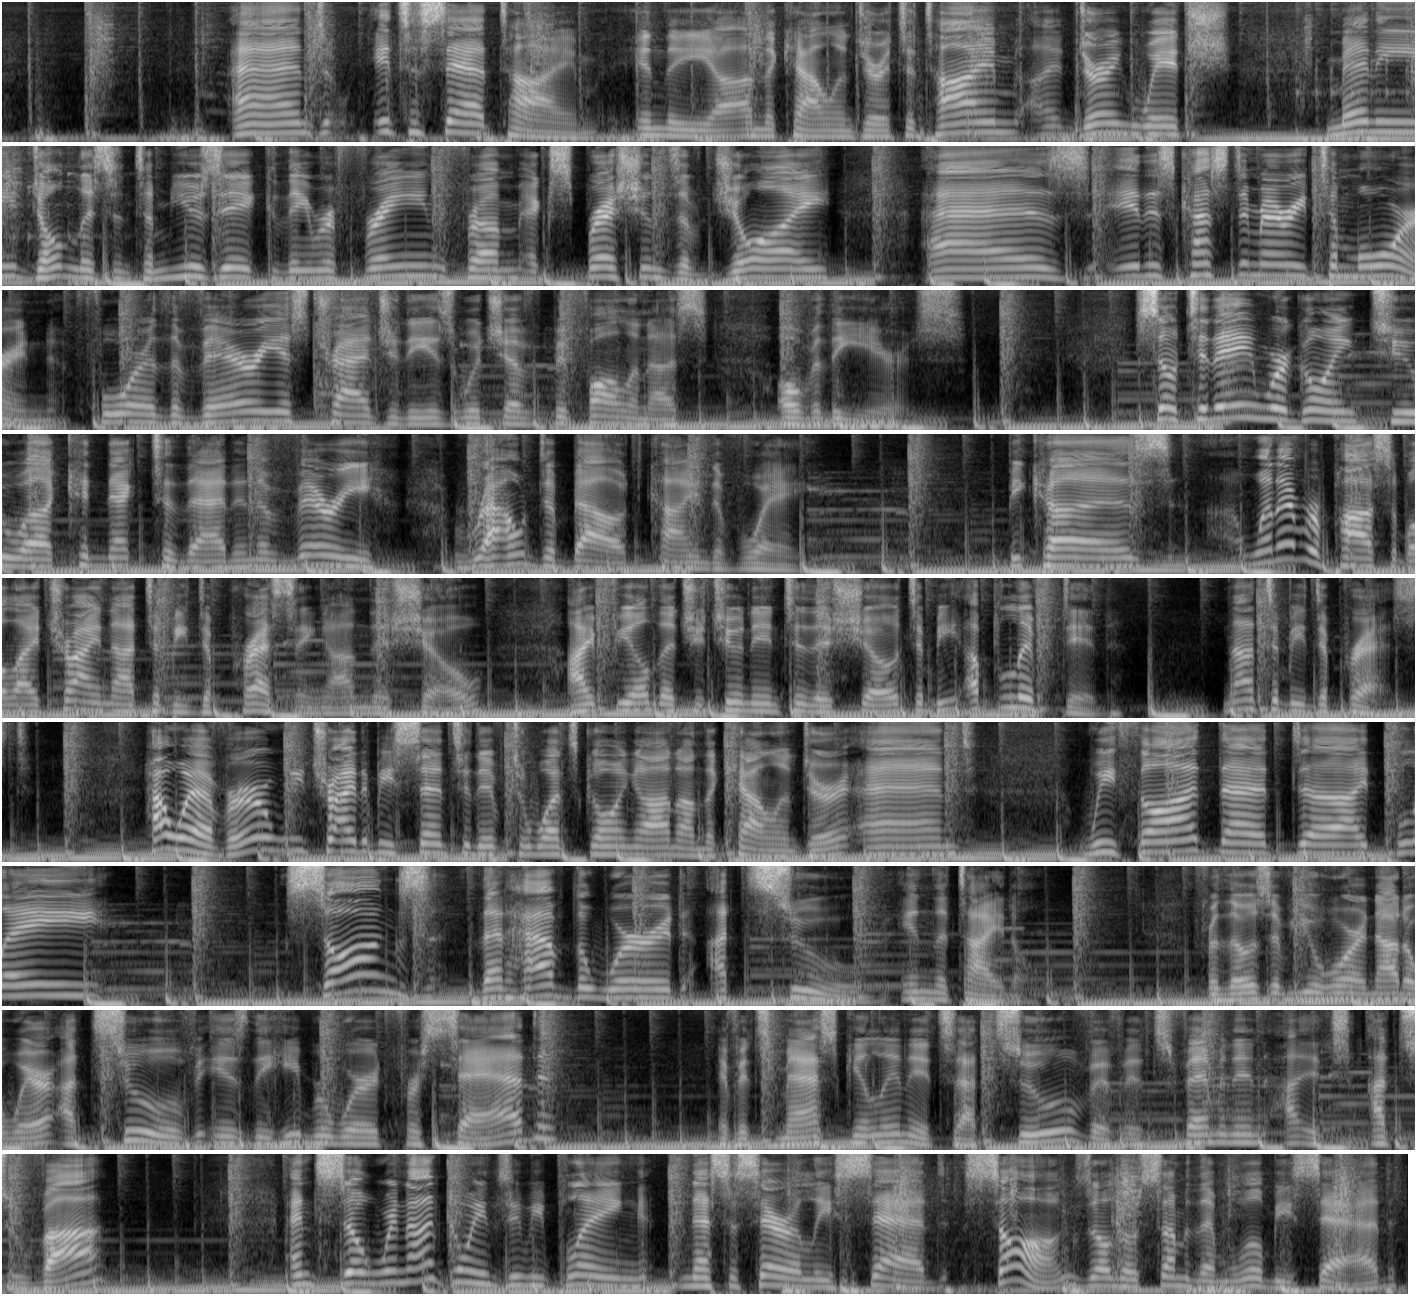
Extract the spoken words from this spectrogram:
And it's a sad time in the uh, on the calendar. It's a time uh, during which many don't listen to music. They refrain from expressions of joy as it is customary to mourn for the various tragedies which have befallen us over the years. So today we're going to uh, connect to that in a very roundabout kind of way. Because uh, whenever possible, I try not to be depressing on this show. I feel that you tune into this show to be uplifted, not to be depressed. However, we try to be sensitive to what's going on on the calendar, and we thought that uh, I'd play songs that have the word atzuv in the title. For those of you who are not aware, atzuv is the Hebrew word for sad. If it's masculine, it's atzuv. If it's feminine, uh, it's atzuva. And so we're not going to be playing necessarily sad songs, although some of them will be sad.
